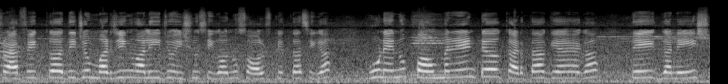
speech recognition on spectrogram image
ਟ੍ਰੈਫਿਕ ਦੀ ਜੋ ਮਰਜਿੰਗ ਵਾਲੀ ਜੋ ਇਸ਼ੂ ਸੀਗਾ ਉਹਨੂੰ ਸੋਲਵ ਕੀਤਾ ਸੀਗਾ। ਹੁਣ ਇਹਨੂੰ ਪਰਮਨੈਂਟ ਕਰਤਾ ਗਿਆ ਹੈਗਾ ਤੇ ਗਣੇਸ਼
